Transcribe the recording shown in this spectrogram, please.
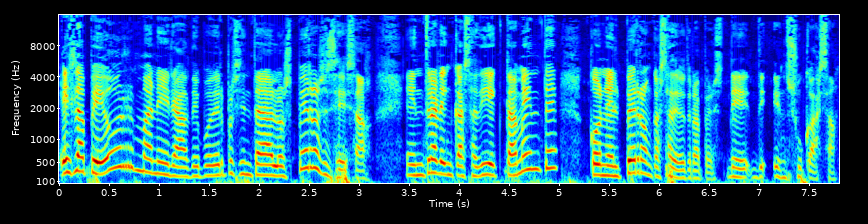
es la peor manera de poder presentar a los perros es esa, entrar en casa directamente con el perro en casa de otra persona, en su casa.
